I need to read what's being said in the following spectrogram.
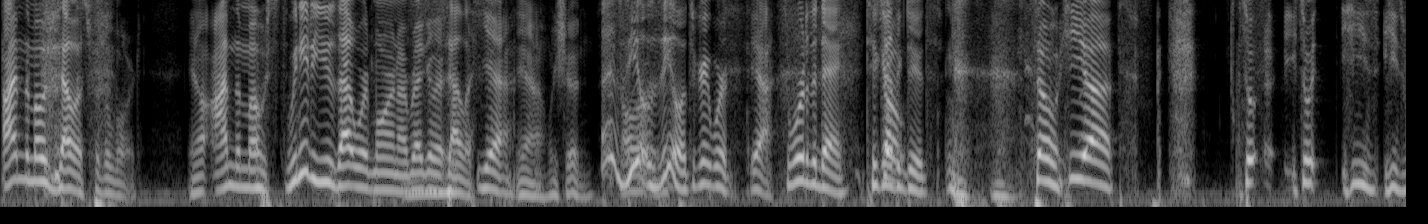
I'm the most zealous for the Lord. You know, I'm the most We need to use that word more in our regular zealous. Yeah. yeah, we should. That is zeal. Zeal. It's a great word. Yeah. It's a word of the day. Two So- Catholic dudes. So he uh so so he's he's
